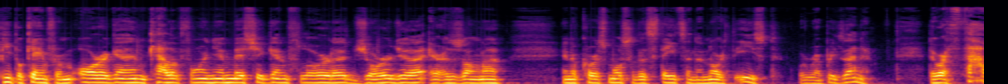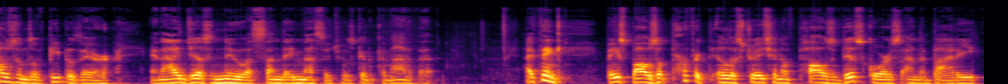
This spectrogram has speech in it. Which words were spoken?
People came from Oregon, California, Michigan, Florida, Georgia, Arizona, and of course, most of the states in the Northeast were represented. There were thousands of people there, and I just knew a Sunday message was going to come out of it. I think baseball is a perfect illustration of Paul's discourse on the body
